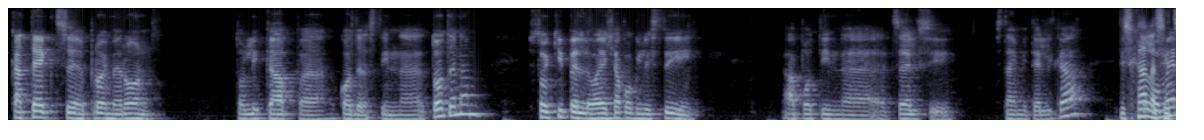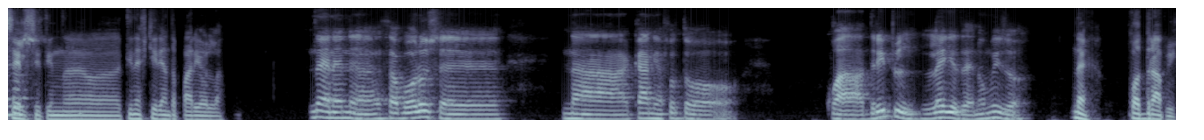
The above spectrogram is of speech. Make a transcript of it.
κατέκτησε προημερών το League Cup ε, κόντρα στην ε, Tottenham. Στο κύπελο έχει αποκλειστεί από την ε, Chelsea στα ημιτελικά. Της χάλασε η Chelsea την, την ευκαιρία να τα πάρει όλα. Ναι, ναι, ναι. Θα μπορούσε να κάνει αυτό το quadruple, λέγεται, νομίζω. Ναι, quadruple.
